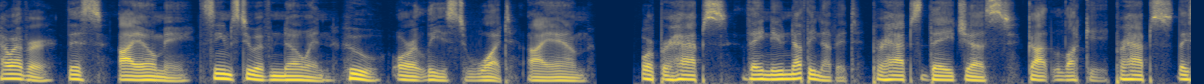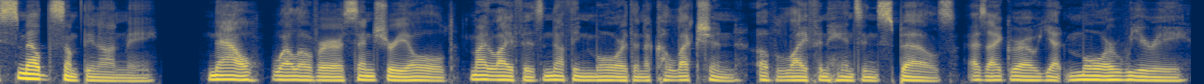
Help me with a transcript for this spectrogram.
However, this Iomi seems to have known who, or at least what, I am. Or perhaps they knew nothing of it. Perhaps they just got lucky. Perhaps they smelled something on me. Now, well over a century old, my life is nothing more than a collection of life enhancing spells as I grow yet more weary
